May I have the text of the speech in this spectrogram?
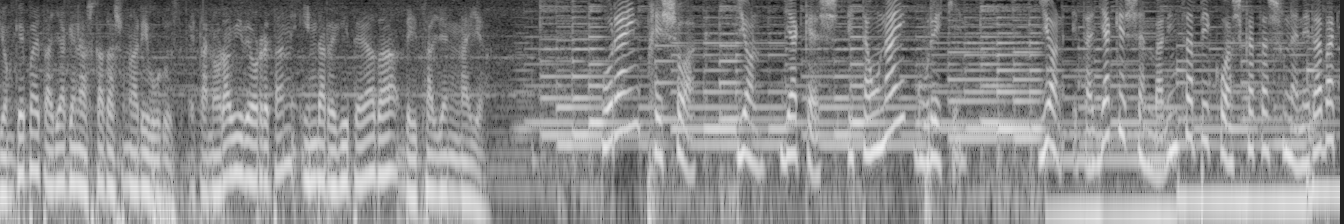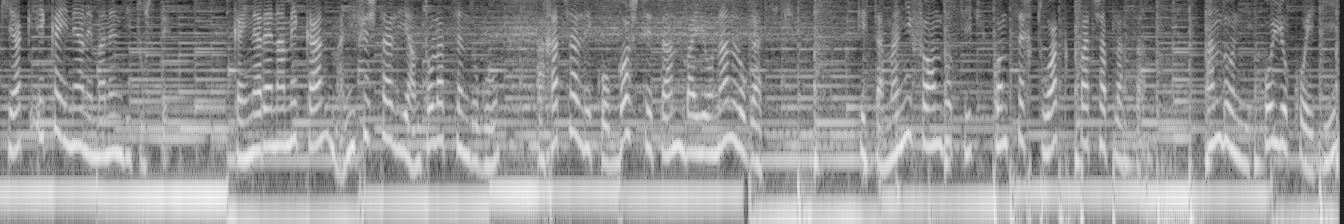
Jonkepa eta jaken askatasunari buruz, eta norabide horretan indar egitea da deitzaileen naia. Orain presoak, Jon, Jakes eta Unai gurekin. Jon eta Jakesen balintzapeko askatasunen erabakiak ekainean emanen dituzte. Kainaren amekan manifestalia antolatzen dugu, ahatsaldeko bostetan bai honan logatik. Eta manifa ondotik kontzertuak patxa plazan. Andoni Olioko egi,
